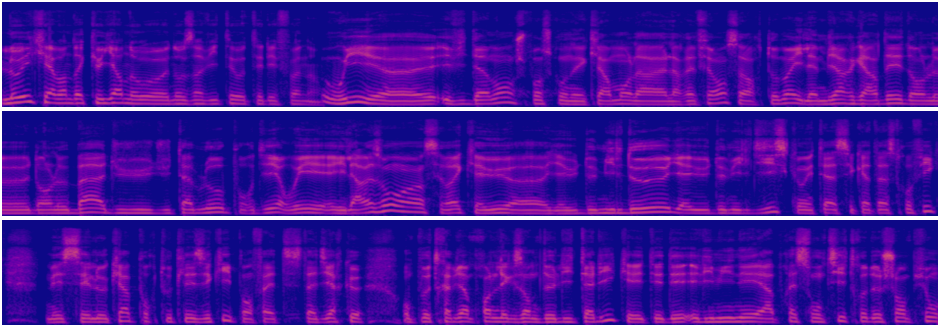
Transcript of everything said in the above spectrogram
Loïc, avant d'accueillir nos, invités au téléphone. Oui, euh, évidemment, je pense qu'on est clairement la, référence. Alors Thomas, il aime bien regarder dans le, bas du, tableau pour dire, oui, et il a raison, hein, c'est vrai qu'il y, a eu, y a eu 2002, il y a eu 2010 qui ont été assez catastrophiques, mais c'est le cas pour toutes les équipes en fait. C'est-à-dire qu'on peut très bien prendre l'exemple de l'Italie qui a été éliminée après son titre de champion,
